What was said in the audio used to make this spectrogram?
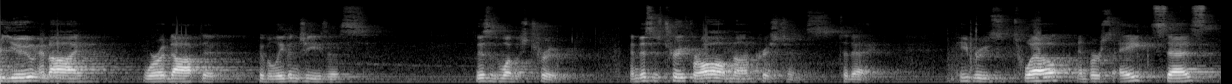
you and I were adopted who believe in Jesus, this is what was true. And this is true for all non Christians today. Hebrews 12 and verse 8 says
